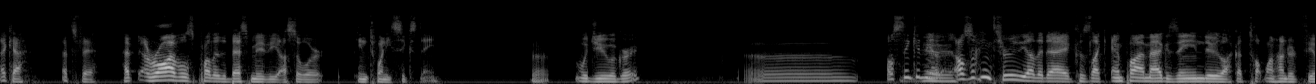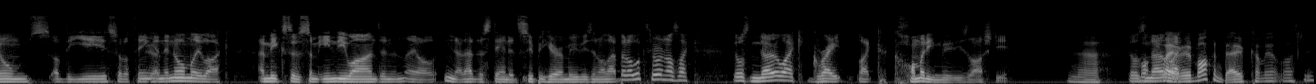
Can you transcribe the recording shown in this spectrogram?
Okay, that's fair. Arrival's probably the best movie I saw in 2016. Right. Would you agree? Um, I was thinking, the, yeah. I was looking through the other day because like Empire magazine do like a top 100 films of the year sort of thing, Yeah. and they're normally like a mix of some indie ones, and they'll you know they have the standard superhero movies and all that. But I looked through it and I was like, there was no like great like comedy movies last year. nah. There was Mo- no Wait, like did Mark and Dave come out last year?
